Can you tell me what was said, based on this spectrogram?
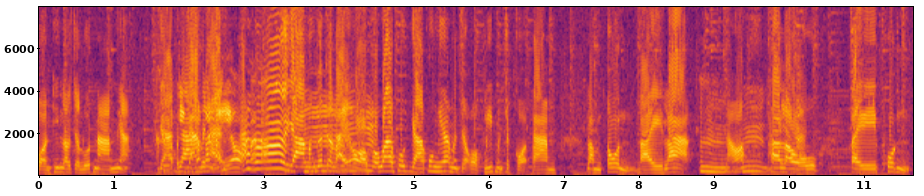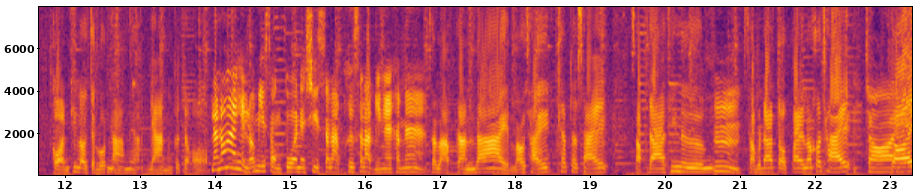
ก่อนที่เราจะลดน้ำเนี่ย ยายามันไปก็ไหนไหลออกปะคะอ่ายามันก็จะไหลออก อืม เพราะว่าพวกยาพวกเนี้ยมันจะออกฤทธิ์มันจะเกาะตามลำต้นใบรากอืมเนาะถ้าเราไปพ่นก่อนที่เราจะลดน้ำเนี่ยยามันก็จะออก แล้วน้องอายเห็นเรามี 2 ตัวเนี่ยฉีดสลับคือสลับยังไงคะแม่ สลับกันได้เราใช้แคปเทอร์ไซส์สัปดาห์ที่หนึ่งอืมสัปดาห์ต่อไปแล้วก็ใช้จอย จอย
